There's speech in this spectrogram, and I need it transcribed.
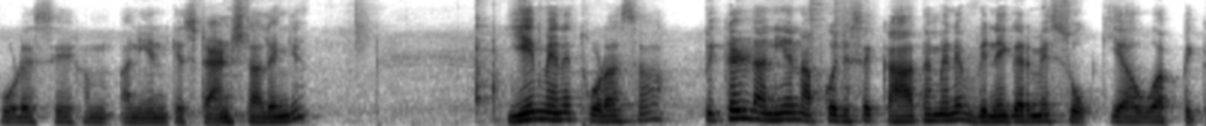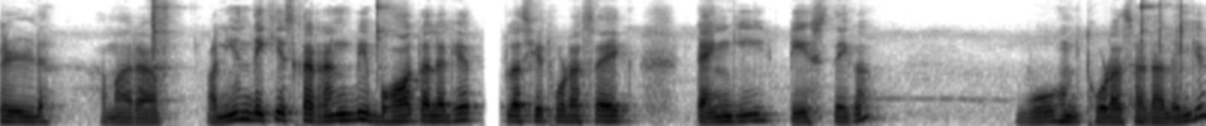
थोड़े से हम अनियन के स्टैंड्स डालेंगे। ये मैंने थोड़ा सा पिकल्ड अनियन आपको जैसे कहा था मैंने विनेगर में सोक किया हुआ पिकल्ड हमारा अनियन देखिए इसका रंग भी बहुत अलग है प्लस ये थोड़ा सा एक टेंगी टेस्ट देगा। वो हम थोड़ा सा डालेंगे।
